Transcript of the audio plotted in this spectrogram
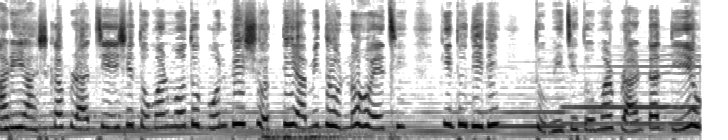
আর এই আশকাপ রাজ্যে এসে তোমার মতো বোন পেয়ে সত্যি আমি ধন্য হয়েছি। কিন্তু দিদি তুমি যে তোমার প্রাণটা দিয়েও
